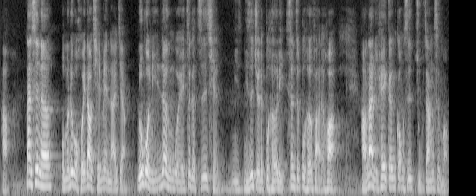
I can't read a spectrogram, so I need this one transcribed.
好。但是呢，我们如果回到前面来讲，如果你认为这个之前你你是觉得不合理甚至不合法的话，好，那你可以跟公司主张什么？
